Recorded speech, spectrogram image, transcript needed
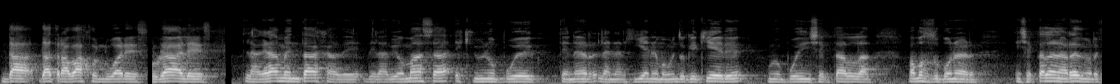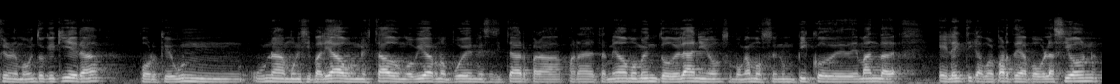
da, da trabajo en lugares rurales, la gran ventaja de, la biomasa es que uno puede tener la energía en el momento que quiere, uno puede inyectarla, vamos a suponer, inyectarla en la red me refiero en el momento que quiera, porque una municipalidad, un estado, un gobierno puede necesitar para, determinado momento del año, supongamos en un pico de demanda eléctrica por parte de la población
